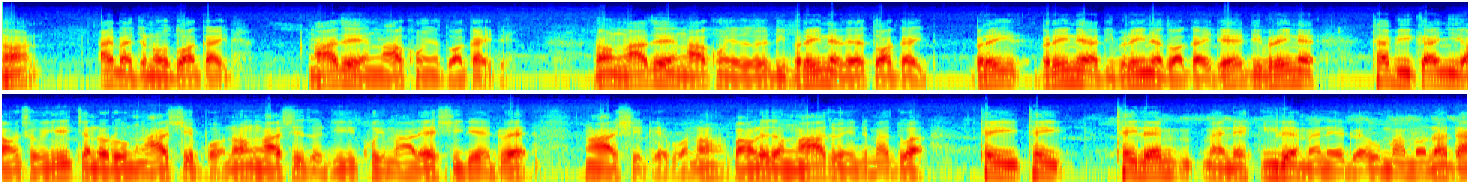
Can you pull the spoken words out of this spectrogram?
နော်အဲ့မှာကျွန်တော်သွားကြိုက်တယ်90 5ခွန်ရေသွားကြိုက်တယ်နော်90 5ခွန်ရေဆိုရင်ဒီ brain နဲ့လည်းသွားကြိုက် brain brain နဲ့ကဒီ brain နဲ့သွားကြိုက်တယ်ဒီ brain နဲ့ ထပ်ပြီးကိုင်းကြည့်အောင်ဆိုရင်ကျွန်တော်တို့98ပေါ့နော်98ဆိုဒီအခွေမှာလည်းရှိတဲ့အတွက်98ကဲပေါ့နော်ဘာလို့လဲဆိုတော့9ဆိုရင်ဒီမှာ तू ကထိတ်ထိတ်ထိတ်လဲမှန်တယ်ကီးလဲမှန်တဲ့အတွက်ဥပမာပေါ့နော်ဒါ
